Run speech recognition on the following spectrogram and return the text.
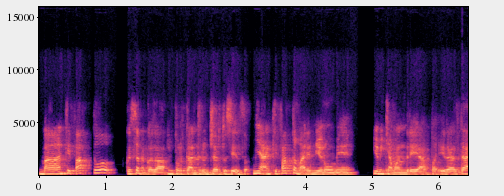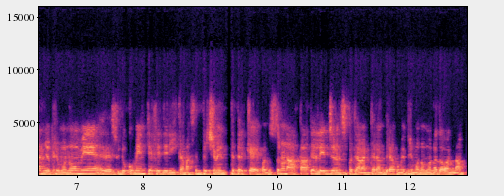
ma ha anche fatto, questa è una cosa importante in un certo senso, mi ha anche fatto amare il mio nome. Io mi chiamo Andrea, in realtà il mio primo nome eh, sui documenti è Federica, ma semplicemente perché quando sono nata per legge non si poteva mettere Andrea come primo nome una donna.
